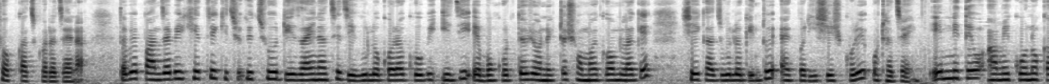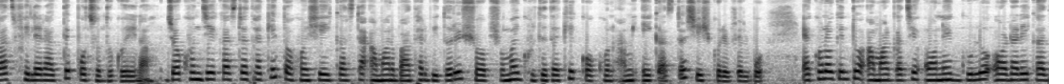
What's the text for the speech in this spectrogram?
সব কাজ করা যায় না। তবে পাঞ্জাবির ক্ষেত্রে কিছু কিছু ডিজাইন আছে যেগুলো করা খুবই ইজি এবং করতেও অনেকটা সময় কম লাগে, সেই কাজগুলো কিন্তু একবারই শেষ করে ওঠা যায়। এমনিতেও আমি কোনো কাজ ফেলে রাখতে পছন্দ করি না। যখন যে কাজটা থাকে, তখন সেই কাজটা আমার বাধার ভিতরে সব সময় ঘুরতে থাকে, কখন আমি এই কাজটা শেষ করে ফেলব। এখনও কিন্তু আমার কাছে অনেকগুলো অর্ডারি কাজ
